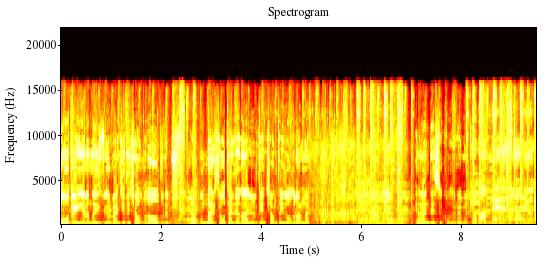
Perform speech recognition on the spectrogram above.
Umut Bey'in yanındayız diyor. Bence de çalmadı aldı demiş. Ha, bunlar ise otelden ayrılırken çantayı dolduranlar. Hemen destek oluyor hemen. Taban bile tutamıyordu.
